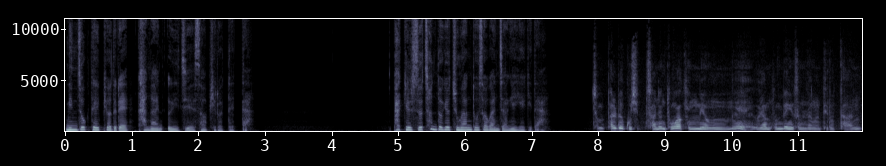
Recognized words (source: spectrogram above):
민족 대표들의 강한 의지에서 비롯됐다. 박길수 천도교 중앙도서관장의 얘기다. 1894년 동학혁명에 의암 손병희 선생을 비롯한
